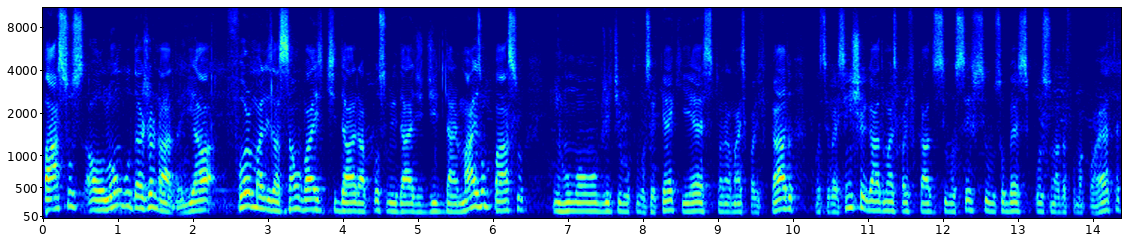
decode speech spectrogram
passos ao longo da jornada e a formalização vai te dar a possibilidade de dar mais um passo em rumo a um objetivo que você quer, que é se tornar mais qualificado. Você vai ser enxergado mais qualificado se você souber se posicionar da forma correta,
